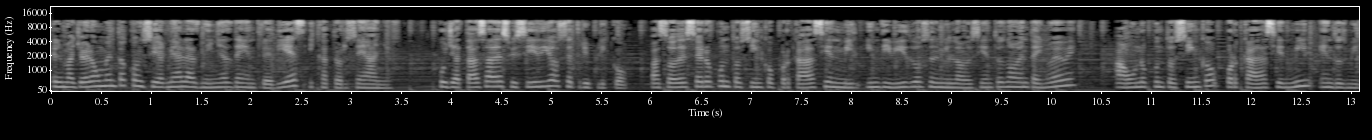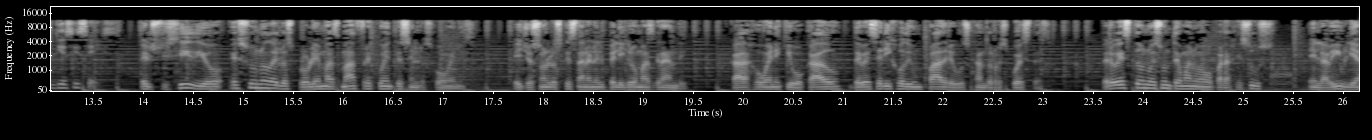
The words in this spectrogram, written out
el mayor aumento concierne a las niñas de entre 10 y 14 años, cuya tasa de suicidio se triplicó. Pasó de 0.5 por cada 100.000 individuos en 1999 a 1.5 por cada 100.000 en 2016. El suicidio es uno de los problemas más frecuentes en los jóvenes. Ellos son los que están en el peligro más grande. Cada joven equivocado debe ser hijo de un padre buscando respuestas. Pero esto no es un tema nuevo para Jesús. En la Biblia,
